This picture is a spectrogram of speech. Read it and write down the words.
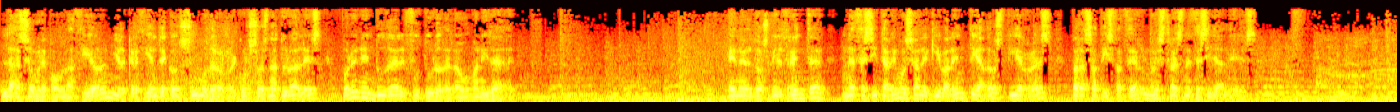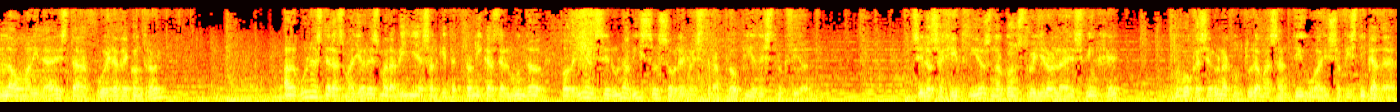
La sobrepoblación y el creciente consumo de los recursos naturales ponen en duda el futuro de la humanidad. En el 2030 necesitaremos al equivalente a dos tierras para satisfacer nuestras necesidades. ¿La humanidad está fuera de control? Algunas de las mayores maravillas arquitectónicas del mundo podrían ser un aviso sobre nuestra propia destrucción. Si los egipcios no construyeron la Esfinge, tuvo que ser una cultura más antigua y sofisticada,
